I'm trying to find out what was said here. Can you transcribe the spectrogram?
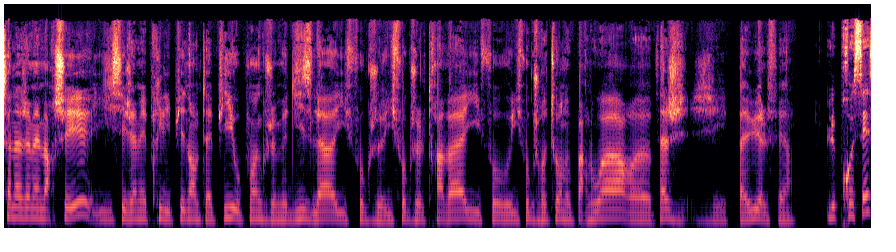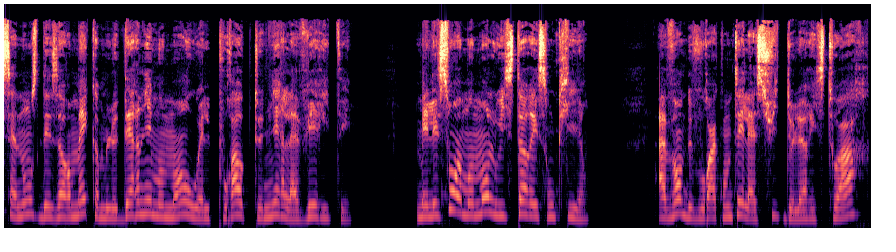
ça n'a jamais marché. Il s'est jamais pris les pieds dans le tapis au point que je me dise là, il faut que je, il faut que je le travaille, il faut, il faut que je retourne au parloir. Euh, ça, j'ai pas eu à le faire. Le procès s'annonce désormais comme le dernier moment où elle pourra obtenir la vérité. Mais laissons un moment Louis Storr et son client. Avant de vous raconter la suite de leur histoire,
